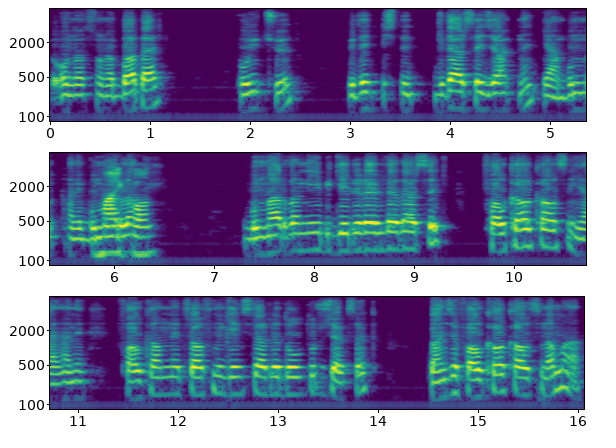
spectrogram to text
ondan sonra Babel, üçü bir de işte giderse Cagne yani bun, hani bunlardan Maicon. bunlardan iyi bir gelir elde edersek Falcao kalsın yani hani Falcao'nun etrafını gençlerle dolduracaksak bence Falcao kalsın ama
